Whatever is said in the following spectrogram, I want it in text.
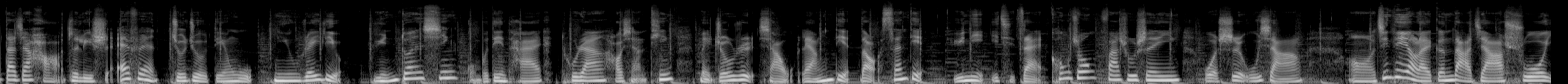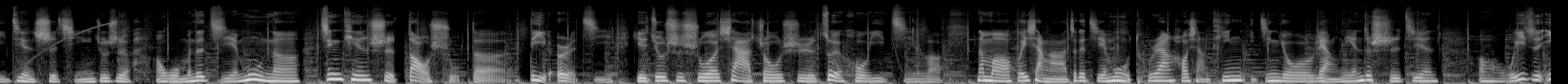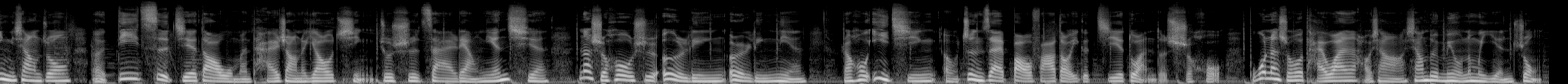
大家好，这里是 FM 九九点五 New Radio 云端新广播电台。突然好想听，每周日下午两点到三点，与你一起在空中发出声音。我是吴翔。哦、今天要来跟大家说一件事情，就是呃，我们的节目呢，今天是倒数的第二集，也就是说下周是最后一集了。那么回想啊，这个节目突然好想听，已经有两年的时间哦、我一直印象中，呃，第一次接到我们台长的邀请，就是在两年前，那时候是二零二零年。然后疫情哦正在爆发到一个阶段的时候，不过那时候台湾好像相对没有那么严重，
